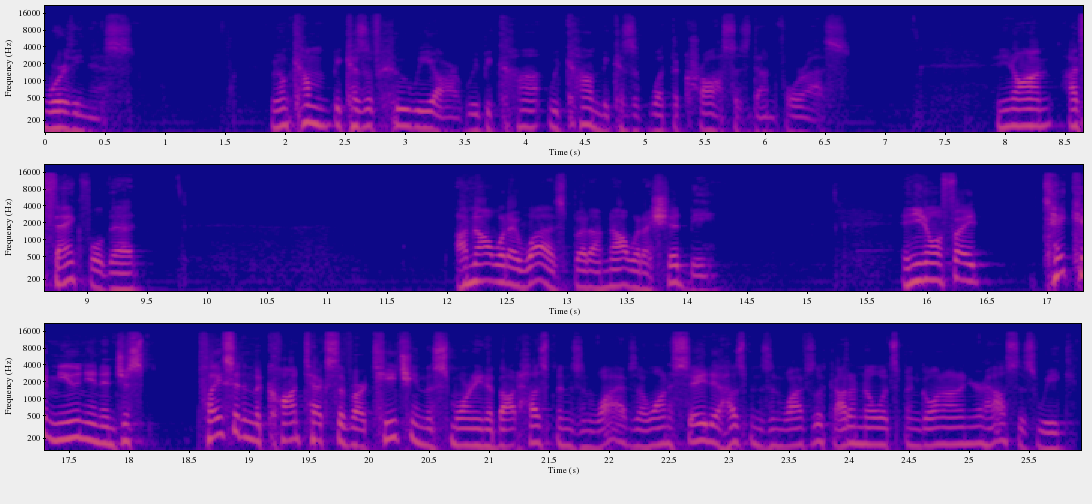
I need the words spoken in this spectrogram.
worthiness. We don't come because of who we are. We, become, we come because of what the cross has done for us. And you know, I'm, I'm thankful that I'm not what I was, but I'm not what I should be. And you know, if I take communion and just place it in the context of our teaching this morning about husbands and wives, I want to say to husbands and wives, look, I don't know what's been going on in your house this week.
